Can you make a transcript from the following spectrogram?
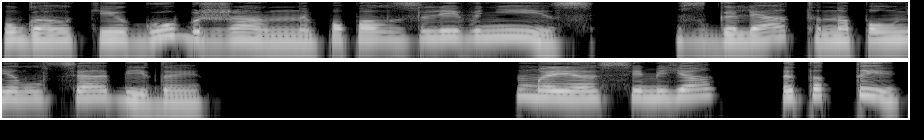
Уголки губ Жанны поползли вниз, Взгляд наполнился обидой. «Моя семья — это ты,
